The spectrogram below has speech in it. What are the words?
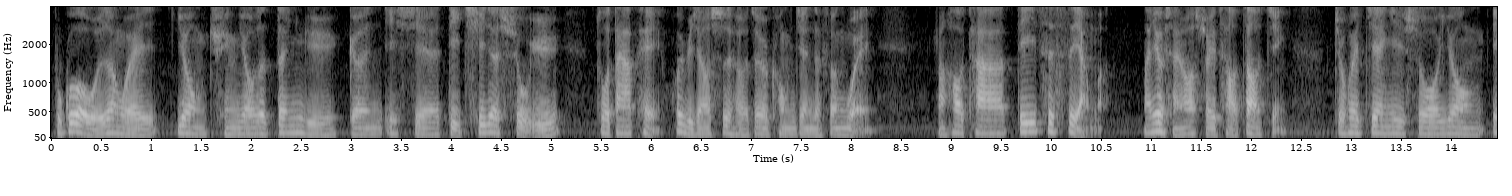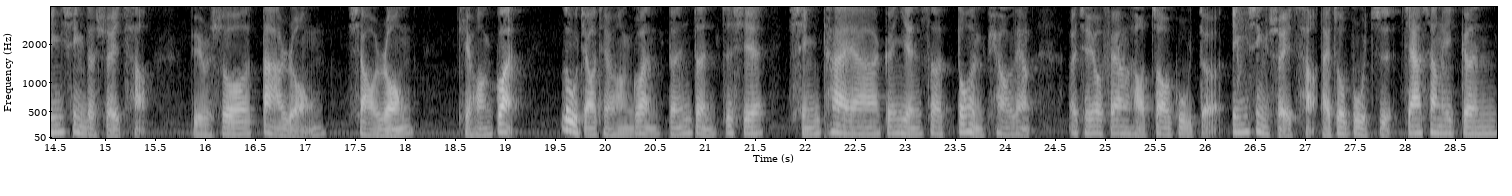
不过，我认为用群游的灯鱼跟一些底栖的鼠鱼做搭配，会比较适合这个空间的氛围。然后，它第一次饲养嘛，那又想要水草造景。就会建议说用阴性的水草，比如说大榕、小榕、铁皇冠、鹿角铁皇冠等等这些形态啊跟颜色都很漂亮，而且又非常好照顾的阴性水草来做布置，加上一根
